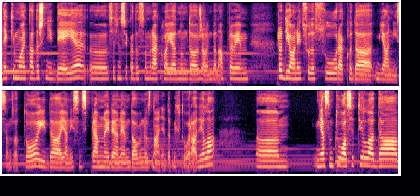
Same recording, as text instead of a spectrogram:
neke moje tadašnje ideje. Uh, sećam se kada sam rekla jednom da želim da napravim radionicu, da su rekla da ja nisam za to i da ja nisam spremna i da ja nemam dovoljno znanja da bih to uradila. Um, ja sam tu osetila da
